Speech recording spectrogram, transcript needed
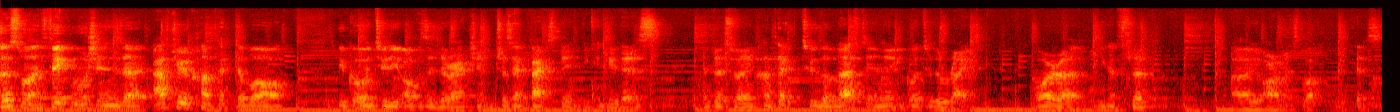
This one, fake motion is that after you contact the ball, you go into the opposite direction, just like backspin, you can do this. And this one, you contact to the left and then you go to the right. Or uh, you can flip uh, your arm as well, like this.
